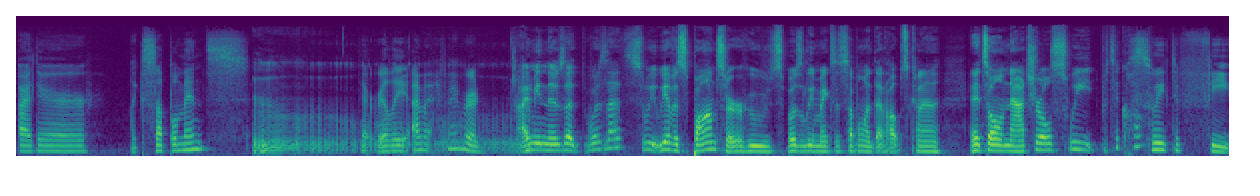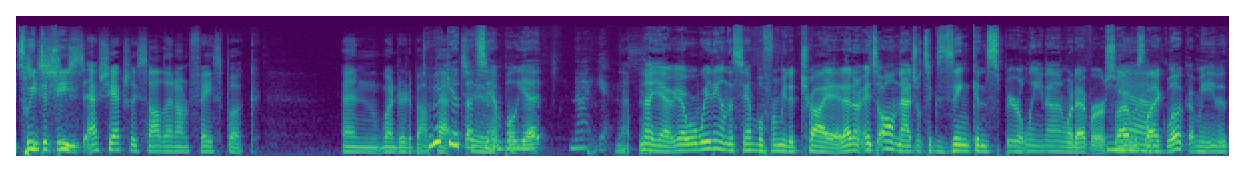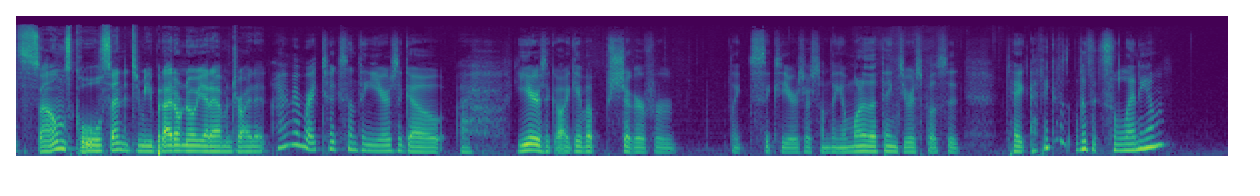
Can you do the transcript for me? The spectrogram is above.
Are there like supplements that really? I, I remember. I mean, there's a, what is that? Sweet. We have a sponsor who supposedly makes a supplement that helps kind of, and it's all natural, sweet. What's it called? Sweet defeat. Sweet she, Defeat. She, she actually saw that on Facebook and wondered about Did we that get that sample yet? Not yet. Not yet. Yeah, we're waiting on the sample for me to try it. I don't. It's all natural. It's like zinc and spirulina and whatever. So I was like, look, I mean, it sounds cool. Send it to me, but I don't know yet. I haven't tried it. I remember I took something years ago. Uh, years ago, I gave up sugar for like six years or something. And one of the things you were supposed to take, I think it was was it selenium?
